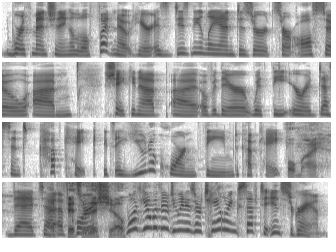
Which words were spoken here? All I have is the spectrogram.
worth mentioning a little footnote here is Disneyland desserts are also um, shaking up uh, over there with the iridescent cupcake. It's a unicorn themed cupcake Oh my. that, uh, That of fits with course, this show. Well, yeah, what they're doing is they're tailoring stuff to Instagram.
